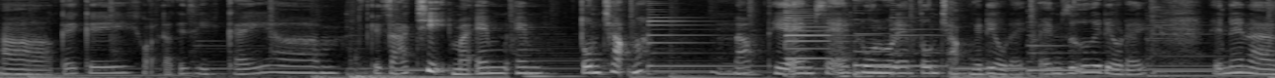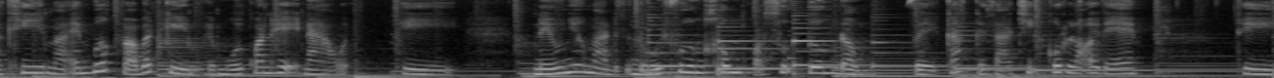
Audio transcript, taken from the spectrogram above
à, cái cái gọi là cái gì? Cái uh, cái giá trị mà em em tôn trọng á. Đó thì em sẽ luôn luôn em tôn trọng cái điều đấy và em giữ cái điều đấy. Thế nên là khi mà em bước vào bất kỳ một cái mối quan hệ nào ấy, thì nếu như mà đối phương không có sự tương đồng về các cái giá trị cốt lõi với em thì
